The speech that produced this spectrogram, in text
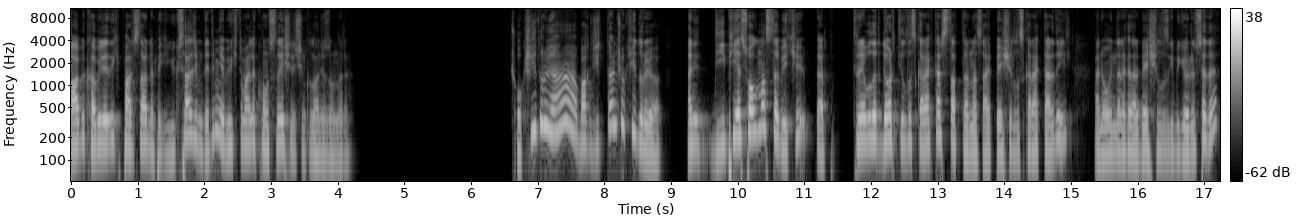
Abi kabiledeki parçalar ne peki? Yükselcim dedim ya büyük ihtimalle Constellation için kullanacağız onları. Çok iyi duruyor ha. Bak cidden çok iyi duruyor. Hani DPS olmaz tabii ki. Yani Traveler 4 yıldız karakter statlarına sahip. 5 yıldız karakter değil. Hani oyunda ne kadar 5 yıldız gibi görünse de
